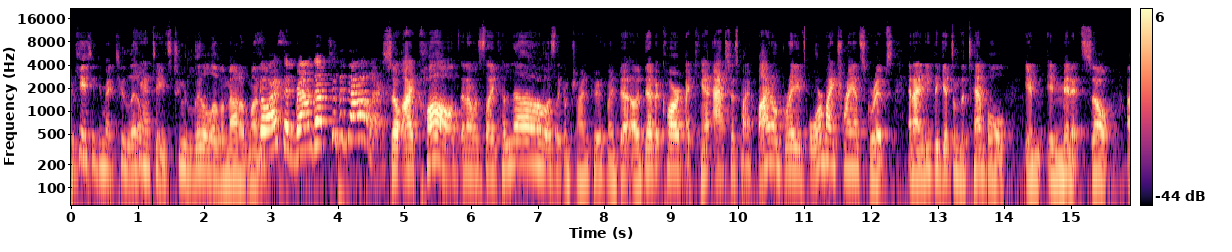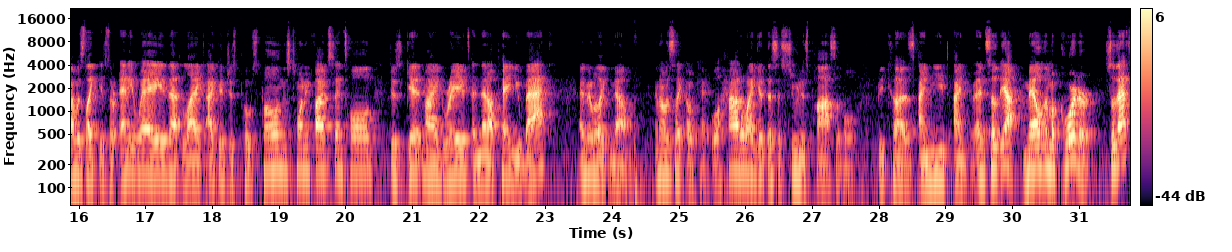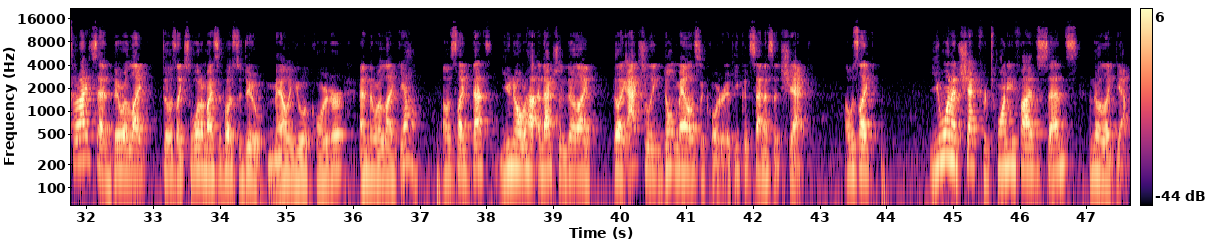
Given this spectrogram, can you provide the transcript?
You can't take your money too little. Can't take. It's too little of amount of money. So I said, round up to the dollar. So I called and I was like, "Hello." I was like, "I'm trying to pay with my de- uh, debit card. I can't access my final grades or my transcripts, and I need to get them to Temple in in minutes." So I was like, "Is there any way that like I could just postpone this 25 cents hold, just get my grades, and then I'll pay you back?" And they were like, "No." And I was like, "Okay, well, how do I get this as soon as possible?" Because I need I and so yeah, mail them a quarter. So that's what I said. They were like, they was like, so what am I supposed to do? Mail you a quarter? And they were like, yeah. I was like, that's you know how. And actually, they're like, they're like, actually, don't mail us a quarter. If you could send us a check. I was like, you want a check for twenty five cents? And they're like, yeah.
